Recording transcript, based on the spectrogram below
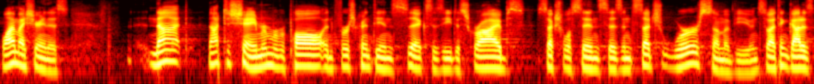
why am I sharing this? Not, not to shame. Remember, Paul in 1 Corinthians 6, as he describes sexual sin, says, And such were some of you. And so I think God is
